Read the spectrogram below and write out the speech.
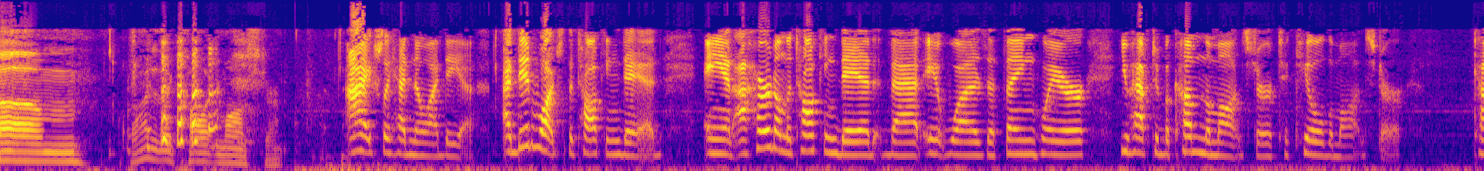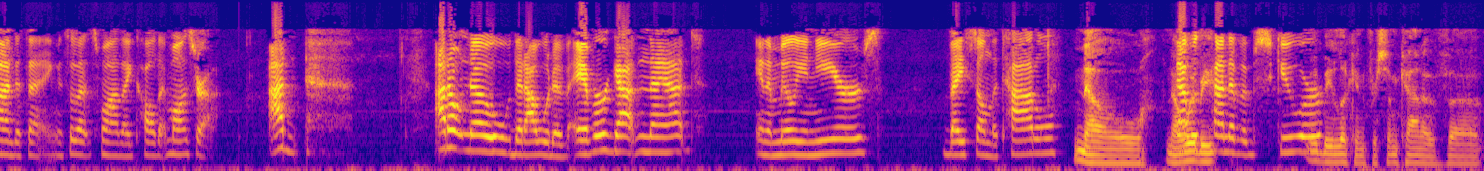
Um, why did they call it Monster? I actually had no idea. I did watch The Talking Dead, and I heard on The Talking Dead that it was a thing where you have to become the monster to kill the monster, kind of thing. And so that's why they called it Monster. I, I don't know that I would have ever gotten that in a million years based on the title. No, no, that was be kind of obscure. we'd be looking for some kind of uh,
